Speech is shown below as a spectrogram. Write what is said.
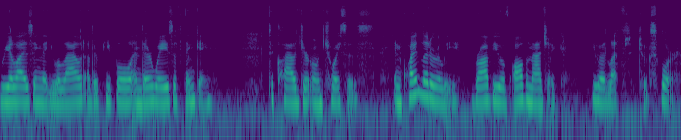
realizing that you allowed other people and their ways of thinking to cloud your own choices, and quite literally rob you of all the magic you had left to explore.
